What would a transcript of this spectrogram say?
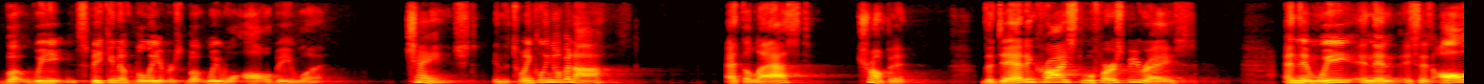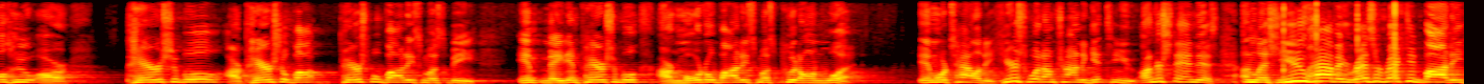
but we, speaking of believers, but we will all be what? Changed in the twinkling of an eye at the last trumpet. The dead in Christ will first be raised. And then we, and then it says, all who are perishable, our perishable, perishable bodies must be made imperishable. Our mortal bodies must put on what? Immortality. Here's what I'm trying to get to you. Understand this. Unless you have a resurrected body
